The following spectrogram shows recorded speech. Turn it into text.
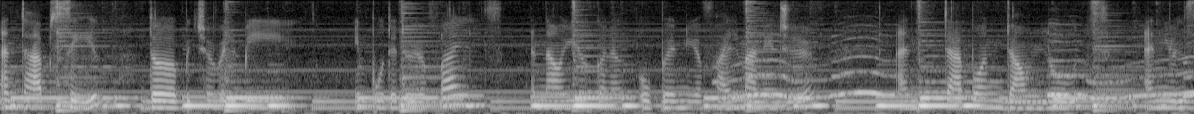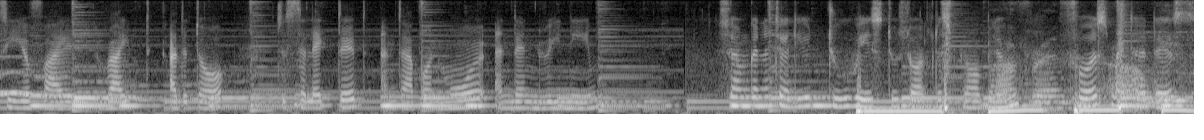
and tap save. The picture will be imported to your files and now you're gonna open your file manager and tap on downloads. And you'll see your file right at the top. Just select it and tap on more and then rename. So i'm gonna tell you two ways to solve this problem. First method is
